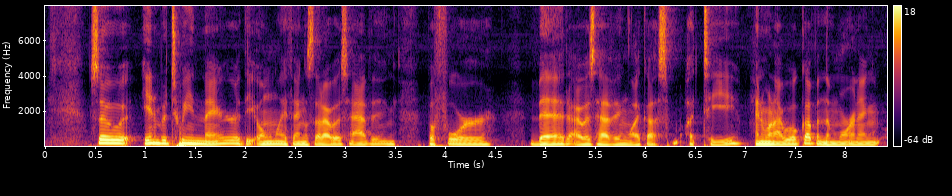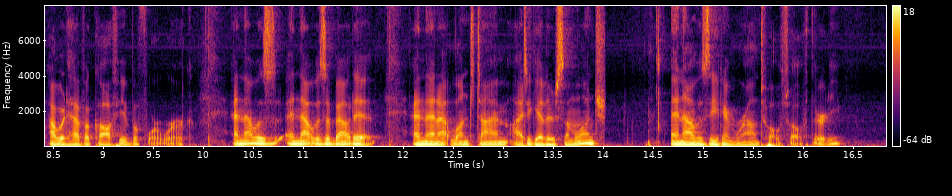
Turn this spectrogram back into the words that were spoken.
So in between there, the only things that I was having before bed, I was having like a, a tea, and when I woke up in the morning, I would have a coffee before work, and that was and that was about it. And then at lunchtime, I together some lunch, and I was eating around 12, 12:30.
